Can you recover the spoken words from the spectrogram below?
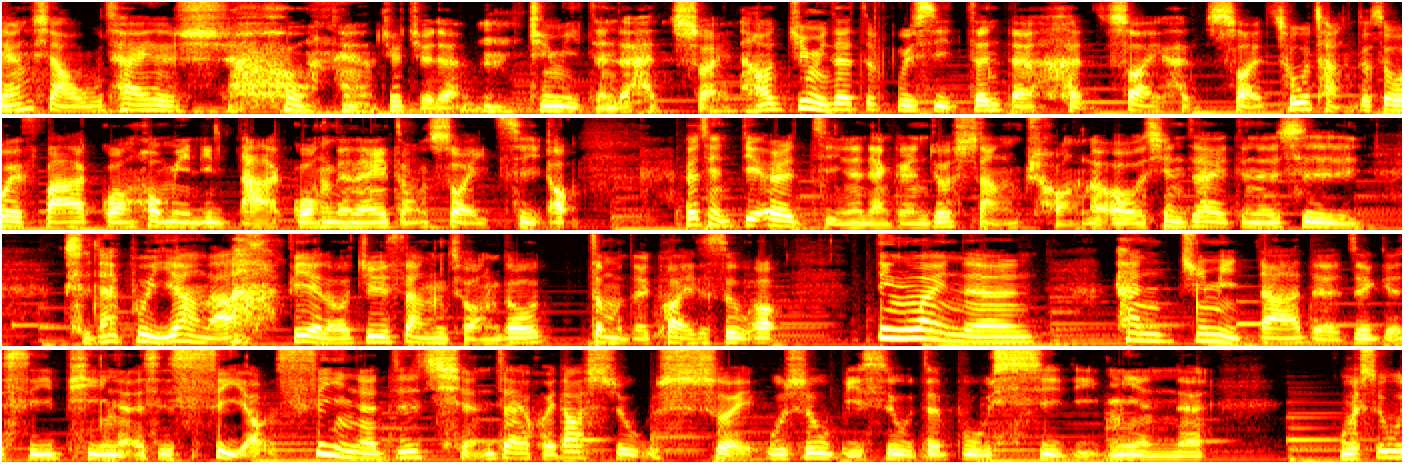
两小无猜的时候呢，就觉得嗯，Jimmy 真的很帅。然后 Jimmy 在这部戏真的很帅很帅，出场就是会发光，后面一定打光的那一种帅气哦。而且第二集呢，两个人就上床了哦。现在真的是时代不一样啦，BL 剧上床都这么的快速哦。另外呢。和 Jimmy 搭的这个 CP 呢是 C 哦，C 呢之前在回到十五岁五十五比十五这部戏里面呢，五十五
